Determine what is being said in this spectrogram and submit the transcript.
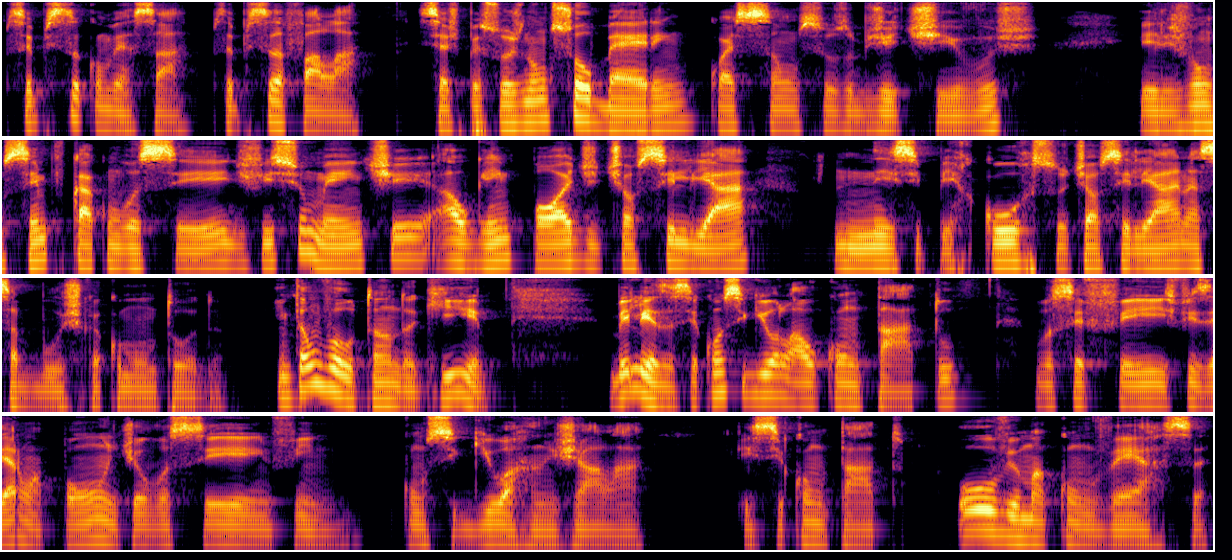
você precisa conversar, você precisa falar. Se as pessoas não souberem quais são os seus objetivos, eles vão sempre ficar com você e dificilmente alguém pode te auxiliar nesse percurso, te auxiliar nessa busca como um todo. Então, voltando aqui, beleza, você conseguiu lá o contato, você fez, fizeram a ponte, ou você, enfim, conseguiu arranjar lá esse contato. Houve uma conversa,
